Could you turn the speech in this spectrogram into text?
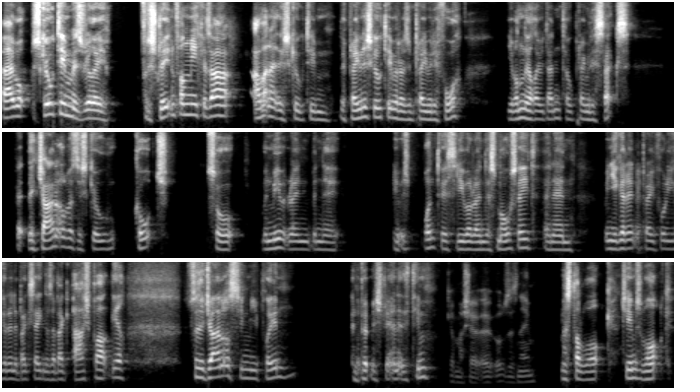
Uh, well, school team was really frustrating for me because I, I went into the school team, the primary school team when I was in primary four. You weren't allowed in until primary six. But the janitor was the school coach. So when we went round, when the it was one, two, three were around the small side, and then when you get into primary four, you get in the big side, and there's a big ash park there. So the janitor seen me playing and put me straight into the team. Give him a shout out. What was his name? Mr. Walk, James Walk.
